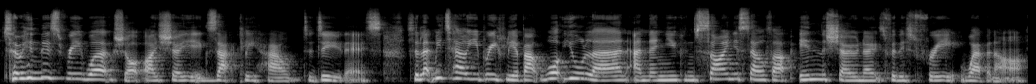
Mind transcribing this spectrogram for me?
So, in this free workshop, I show you exactly how to do this. So, let me tell you briefly about what you'll learn, and then you can sign yourself up in the show notes for this free webinar.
